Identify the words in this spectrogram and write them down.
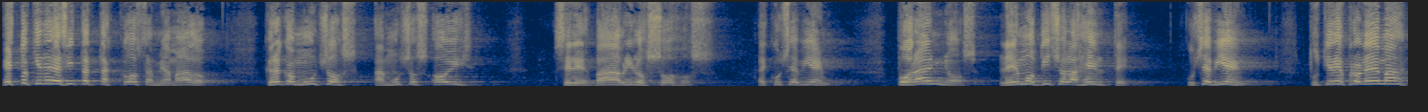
Esto quiere decir tantas cosas, mi amado. Creo que muchos, a muchos hoy se les va a abrir los ojos. Escuche bien, por años le hemos dicho a la gente, escuche bien, tú tienes problemas,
